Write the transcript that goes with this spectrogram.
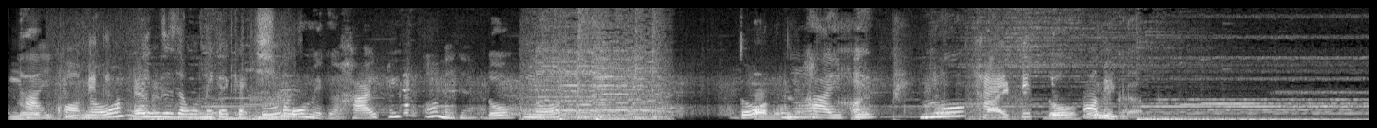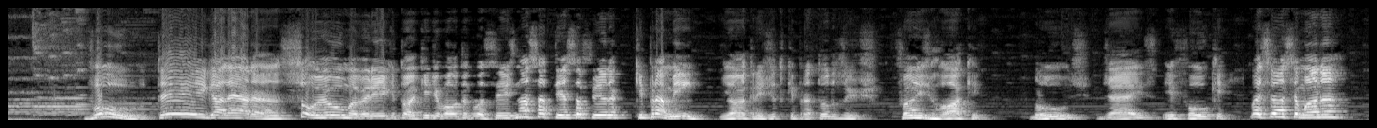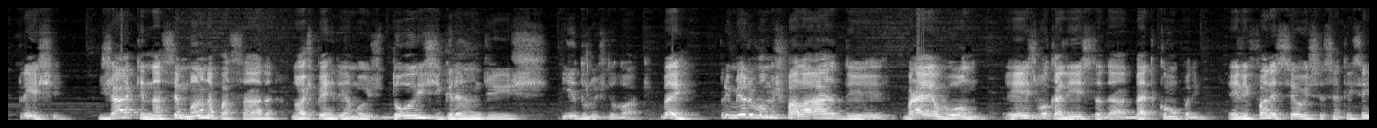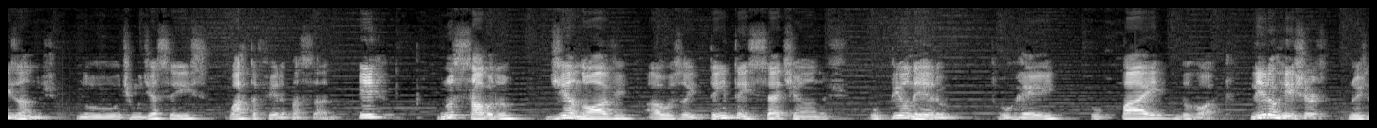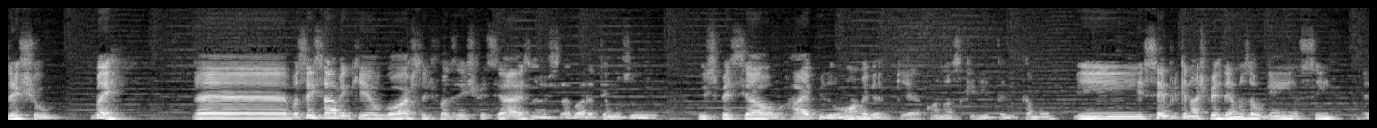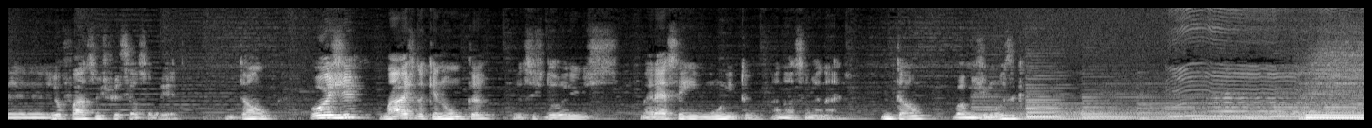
No. Hype. Ômega. No, bem-vindos ao Omega Cast. Ômega. Hype. Ômega. Do. No, do, Ômega. No. Hype. No. Hype Do. Ômega. Voltei, galera! Sou eu, Maverick, tô aqui de volta com vocês nessa terça-feira, que pra mim, e eu acredito que pra todos os fãs de rock, blues, jazz e folk, vai ser uma semana triste, já que na semana passada nós perdemos dois grandes ídolos do rock. Bem, primeiro vamos falar de Brian Wong, ex-vocalista da Bad Company. Ele faleceu aos 66 anos, no último dia 6 quarta-feira passada. E no sábado, dia 9, aos 87 anos, o pioneiro, o rei, o pai do rock, Little Richard, nos deixou. Bem, é, vocês sabem que eu gosto de fazer especiais, nós agora temos o, o especial Hype do Ômega, que é com a nossa querida Camus. E sempre que nós perdemos alguém assim, é, eu faço um especial sobre ele. Então, Hoje, mais do que nunca, esses dois merecem muito a nossa homenagem. Então, vamos de música. company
